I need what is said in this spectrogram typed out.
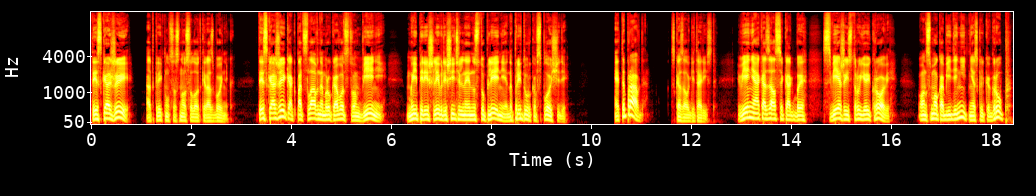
«Ты скажи», — откликнулся с носа лодки разбойник. «Ты скажи, как под славным руководством Вени мы перешли в решительное наступление на придурков с площади. «Это правда», — сказал гитарист. Веня оказался как бы свежей струей крови. Он смог объединить несколько групп.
